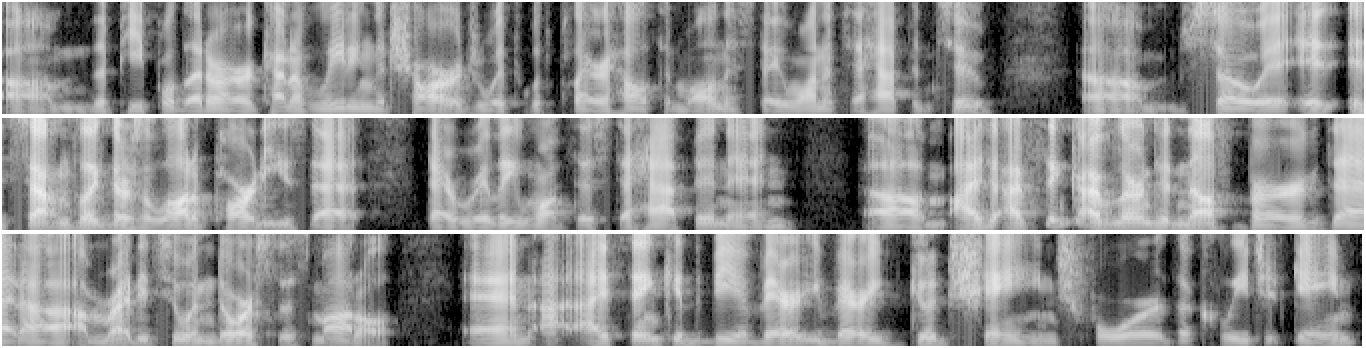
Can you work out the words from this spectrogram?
Um, the people that are kind of leading the charge with with player health and wellness, they want it to happen too. Um, so it, it sounds like there's a lot of parties that that really want this to happen, and um, I, I, think I've learned enough, Berg, that uh, I'm ready to endorse this model. And I, I, think it'd be a very, very good change for the collegiate game.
